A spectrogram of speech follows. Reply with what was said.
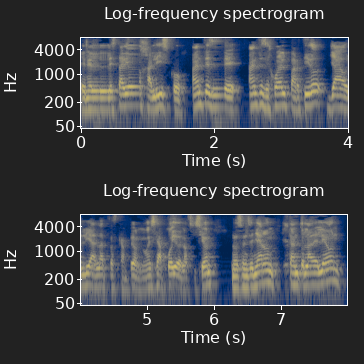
en el Estadio Jalisco antes de, antes de jugar el partido ya olía al Atlas campeón, ¿no? Ese apoyo de la afición. Nos enseñaron tanto la de León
